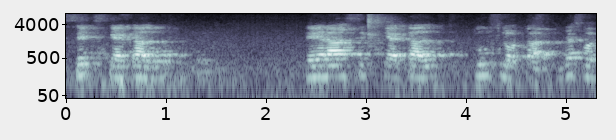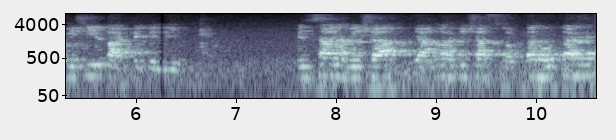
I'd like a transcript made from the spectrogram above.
six cattle there are six cattle to slaughter दस मवेशी काटने के लिए। इंसान हमेशा, जानवर हमेशा स्लॉटर होता है।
